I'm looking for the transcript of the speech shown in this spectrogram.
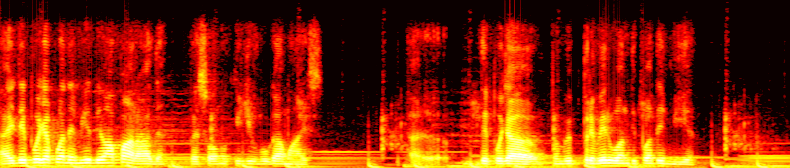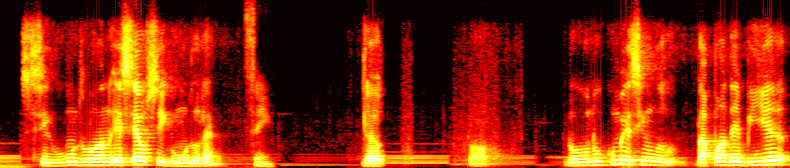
Aí depois da pandemia deu uma parada. O pessoal não quis divulgar mais. Ah, depois do primeiro ano de pandemia. Segundo ano, esse é o segundo, né? Sim. É, pronto. No, no comecinho da pandemia,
